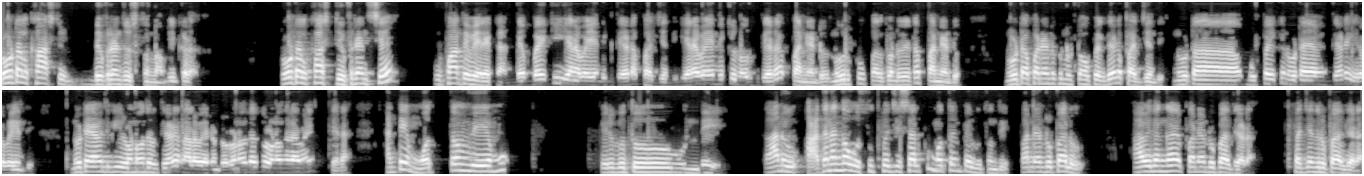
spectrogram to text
టోటల్ కాస్ట్ డిఫరెన్స్ చూస్తున్నాం ఇక్కడ. టోటల్ కాస్ట్ డిఫరెన్సే ఉపాధి వేరే కాదు. డెబ్బైకి ఎనభై ఎనిమిదికి తేడా పద్దెనిమిది. ఎనభై ఎనిమిదికి నూరుకు తేడా పన్నెండు. నూరుకు పదకొండు తేడా పన్నెండు. నూట పన్నెండుకు నూట ముప్పైకి తేడా పద్దెనిమిది. నూట ముప్పైకి నూట యాభై తేడా ఇరవై ఎనిమిది. నూట యాభైకి రెండు వందలకి తేడా నలభై రెండు. రెండు వందలకి రెండు వందల యాభై తేడా. అంటే మొత్తం వ్యయము పెరుగుతూ ఉంది. కానీ అదనంగా వస్తు ఉత్పత్తి చేసేసరికి మొత్తం పెరుగుతుంది. పన్నెండు రూపాయలు. ఆ విధంగా పన్నెండు రూపాయలు తేడా. పద్దెనిమిది రూపాయలు తేడా.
